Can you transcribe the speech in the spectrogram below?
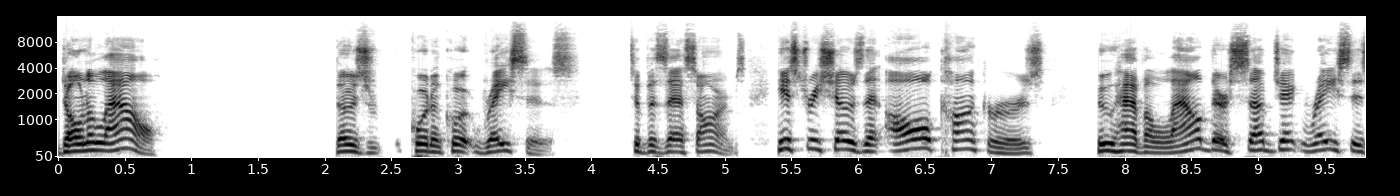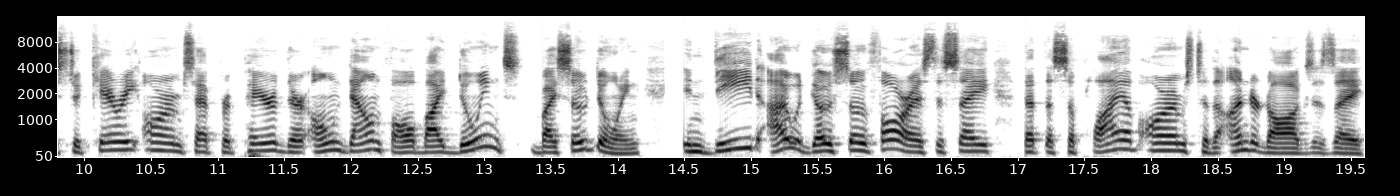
don't allow those quote unquote races to possess arms. History shows that all conquerors who have allowed their subject races to carry arms have prepared their own downfall by doing by so doing indeed i would go so far as to say that the supply of arms to the underdogs is a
